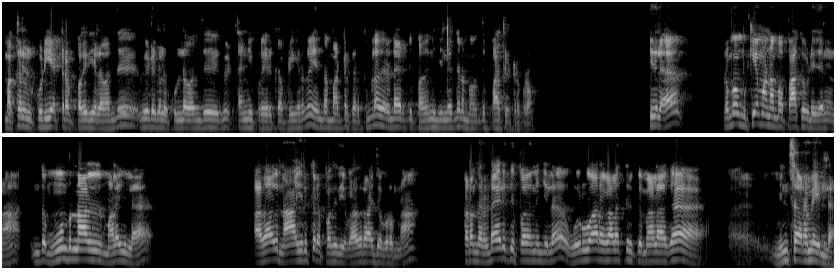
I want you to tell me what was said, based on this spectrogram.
மக்கள் குடியேற்ற பகுதியில் வந்து வீடுகளுக்குள்ளே வந்து வீ- தண்ணி போயிருக்கு அப்படிங்கிறதும் எந்த மாற்று கருத்தும் இல்லை. அது ரெண்டாயிரத்தி பதினஞ்சுலேருந்து நம்ம வந்து பார்த்துட்டு இருக்கிறோம். இதில் ரொம்ப முக்கியமாக நம்ம பார்க்க வேண்டியது என்னன்னா இந்த மூன்று நாள் மலையில் அதாவது நான் இருக்கிற பகுதி வரதராஜபுரம்னா கடந்த ரெண்டாயிரத்தி பதினஞ்சில் ஒரு வார காலத்திற்கு மேலாக மின்சாரமே இல்லை.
